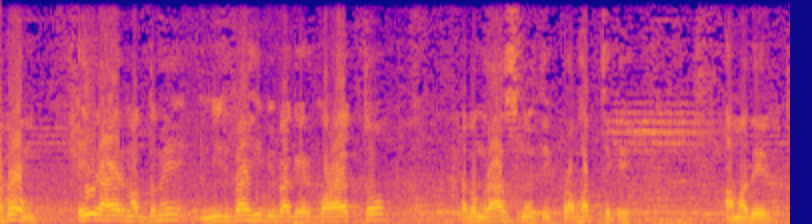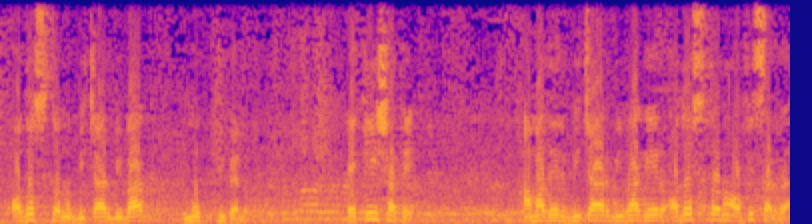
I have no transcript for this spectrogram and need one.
এবং এই রায়ের মাধ্যমে নির্বাহী বিভাগের করায়ত্ত এবং রাজনৈতিক প্রভাব থেকে আমাদের অধস্তন বিচার বিভাগ মুক্তি পেল। একই সাথে আমাদের বিচার বিভাগের অধস্তন অফিসাররা,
